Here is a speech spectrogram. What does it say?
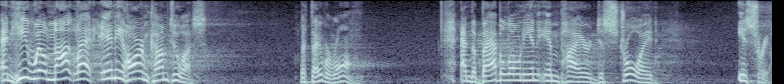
and He will not let any harm come to us. But they were wrong. And the Babylonian Empire destroyed Israel.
